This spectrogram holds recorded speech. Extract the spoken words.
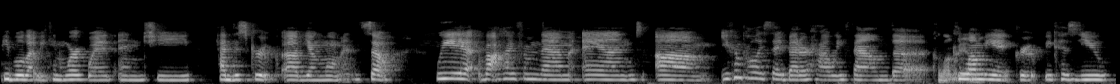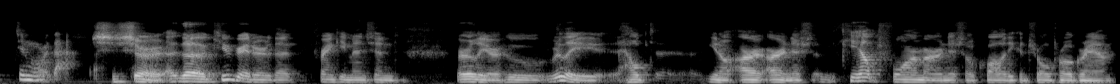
people that we can work with?" And she had this group of young women. So we bought coffee from them, and um, you can probably say better how we found the Colombian. Colombian group because you did more of that. Sure. Uh, The Q grader that Frankie mentioned earlier, who really helped, uh, you know, our, our initial, he helped form our initial quality control program,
